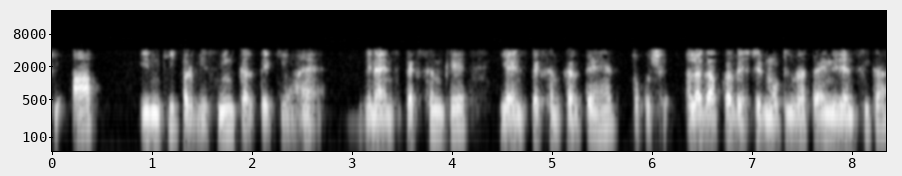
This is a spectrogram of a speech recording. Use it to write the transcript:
कि आप इनकी परमिशनिंग करते क्यों हैं? बिना इंस्पेक्शन के या इंस्पेक्शन करते हैं तो कुछ अलग आपका वेस्टेड मोटिव रहता है इन एजेंसी का,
